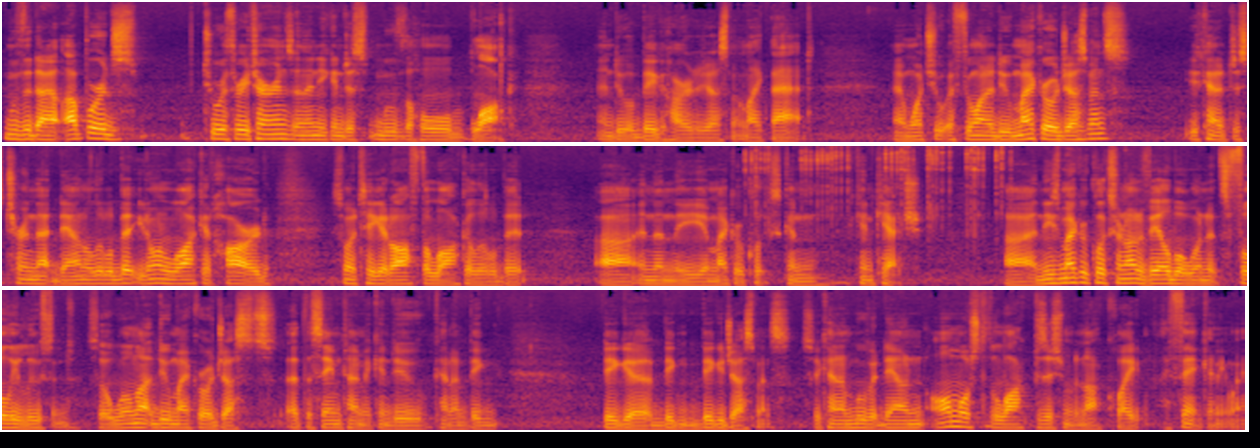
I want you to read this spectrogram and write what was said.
move the dial upwards two or three turns and then you can just move the whole block and do a big hard adjustment like that. And what you, if you wanna do micro adjustments, you kind of just turn that down a little bit. You don't wanna lock it hard, you just wanna take it off the lock a little bit uh, and then the micro clicks can, can catch. Uh, and these micro clicks are not available when it's fully loosened. So it will not do micro adjusts at the same time it can do kind of big, big, uh, big, big adjustments. So you kind of move it down almost to the lock position, but not quite, I think anyway.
